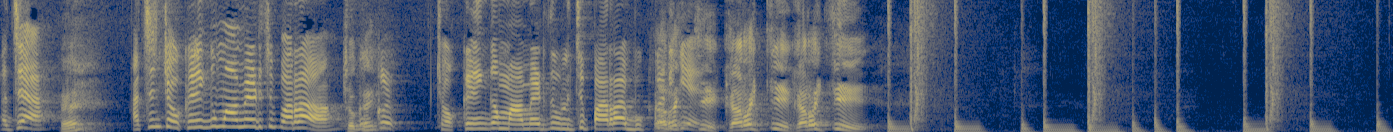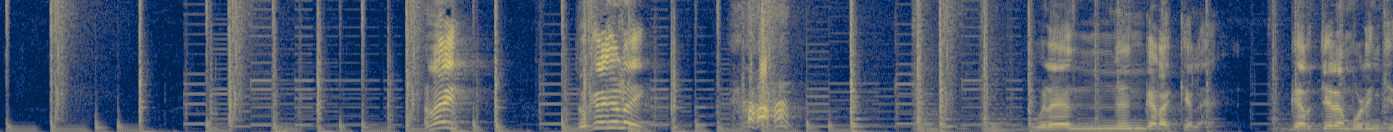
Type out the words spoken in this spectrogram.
അച്ഛാ അച്ഛൻ മാമ മാമയടിച്ച് പറ. ചോക്ലേറ്റ് മാമ ചൊക്കലിങ്ക മാമയടുത്ത് വിളിച്ച് പറ ബുക്ക് കറക്റ്റ് കറക്റ്റ് കറക്റ്റ്. ചൊക്കരങ്ങണ്ണായി ഇവിടെ എങ്ങും കിടക്കല. ഗർജനം മുടിഞ്ച്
